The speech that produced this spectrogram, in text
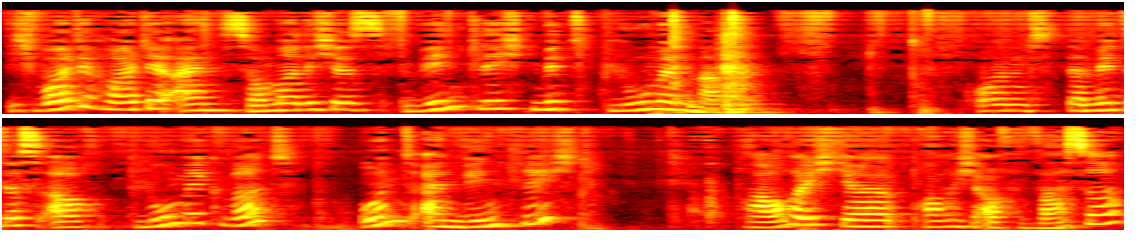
ich wollte heute ein sommerliches Windlicht mit Blumen machen. Und damit das auch blumig wird und ein Windlicht, brauche ich ja brauche ich auch Wasser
